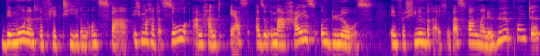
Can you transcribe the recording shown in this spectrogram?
den Monat reflektieren. Und zwar, ich mache das so anhand erst, also immer Highs und Lows in verschiedenen Bereichen. Was waren meine Höhepunkte?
